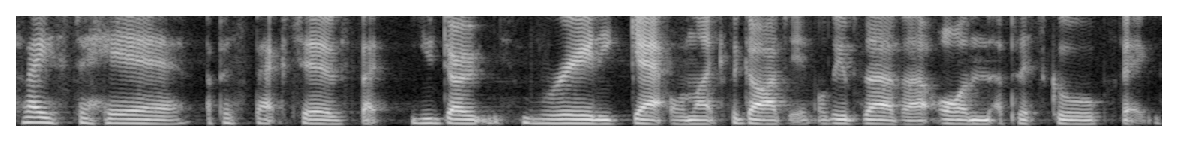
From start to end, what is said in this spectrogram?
place to hear a perspective that you don't really get on like the Guardian or the Observer on a political thing.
